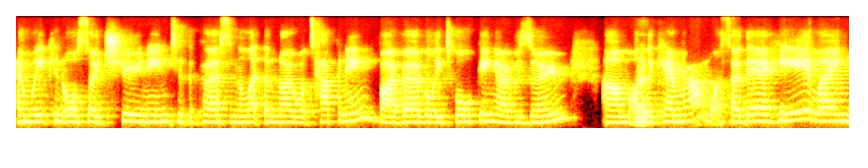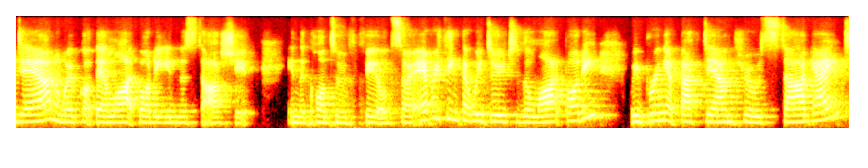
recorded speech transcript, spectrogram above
And we can also tune in to the person and let them know what's happening by verbally talking over zoom um, on right. the camera. So they're here laying down and we've got their light body in the starship in the quantum field so everything that we do to the light body we bring it back down through a stargate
